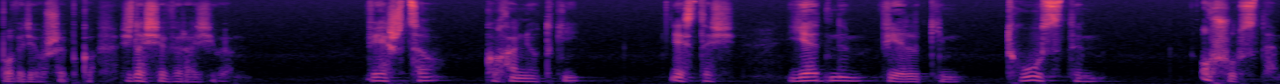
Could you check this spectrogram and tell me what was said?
powiedział szybko. Źle się wyraziłem. Wiesz co, kochaniutki? Jesteś jednym wielkim, tłustym oszustem.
